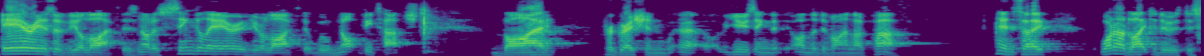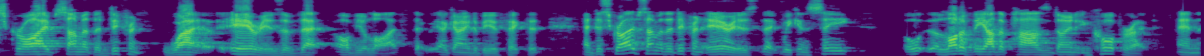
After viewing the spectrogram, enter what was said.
areas of your life. There's not a single area of your life that will not be touched by progression uh, using the, on the divine love path. And so what I'd like to do is describe some of the different way, areas of that, of your life that are going to be affected and describe some of the different areas that we can see a lot of the other paths don't incorporate. And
